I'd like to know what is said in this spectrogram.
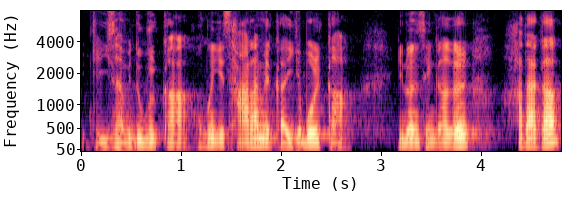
이렇게 이 사람이 누굴까 혹은 이게 사람일까 이게 뭘까 이런 생각을 하다가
